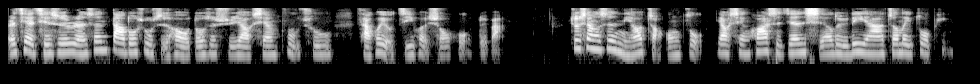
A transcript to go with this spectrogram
而且，其实人生大多数时候都是需要先付出，才会有机会收获，对吧？就像是你要找工作，要先花时间写履历啊，整理作品；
